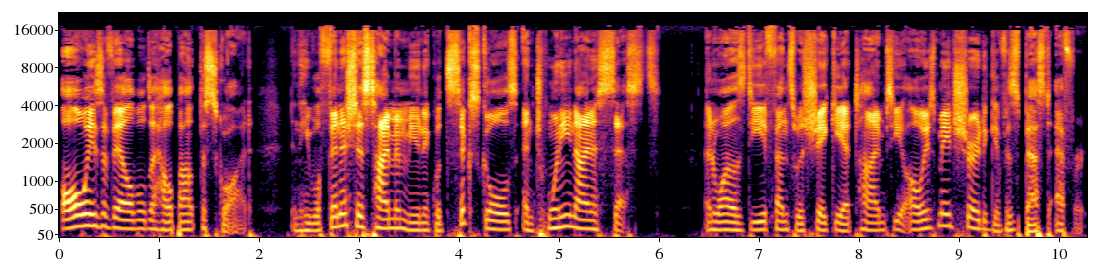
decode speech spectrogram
always available to help out the squad, and he will finish his time in Munich with 6 goals and 29 assists. And while his defense was shaky at times, he always made sure to give his best effort.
